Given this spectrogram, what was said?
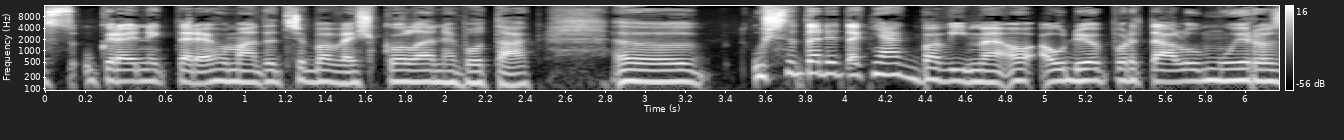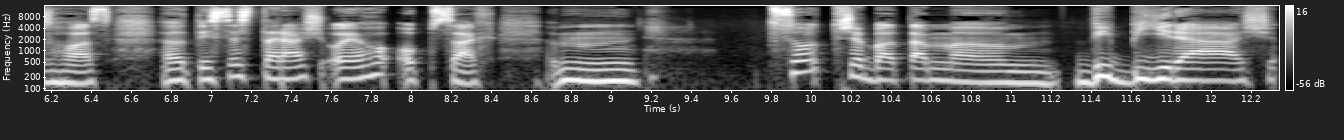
z Ukrajiny, kterého máte třeba ve škole, nebo tak. Uh, už se tady tak nějak bavíme o audioportálu Můj rozhlas. Uh, ty se staráš o jeho obsah. Um, co třeba tam vybíráš,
